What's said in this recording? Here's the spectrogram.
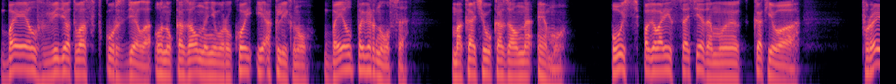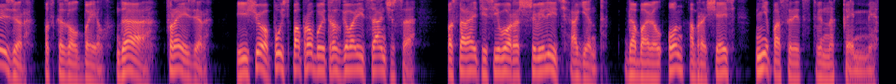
«Бейл введет вас в курс дела». Он указал на него рукой и окликнул. Бейл повернулся. Макача указал на Эмму. «Пусть поговорит с соседом, э, как его...» «Фрейзер», — подсказал Бейл. «Да, Фрейзер. И еще пусть попробует разговорить Санчеса. Постарайтесь его расшевелить, агент», — добавил он, обращаясь непосредственно к Эмме.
